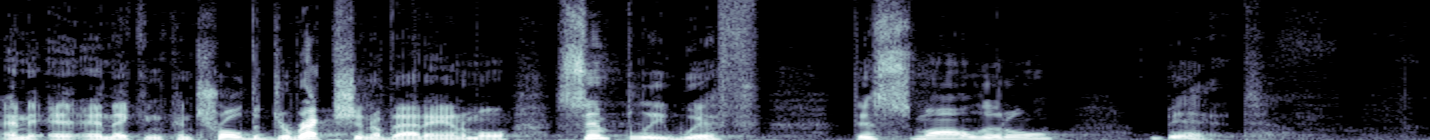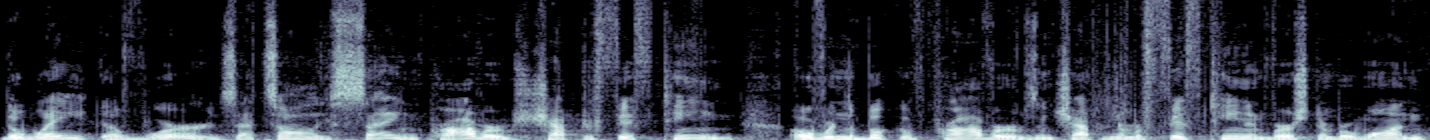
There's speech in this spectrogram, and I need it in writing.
and, and they can control the direction of that animal simply with this small little bit the weight of words. That's all he's saying. Proverbs chapter 15, over in the book of Proverbs, in chapter number 15 and verse number 1,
